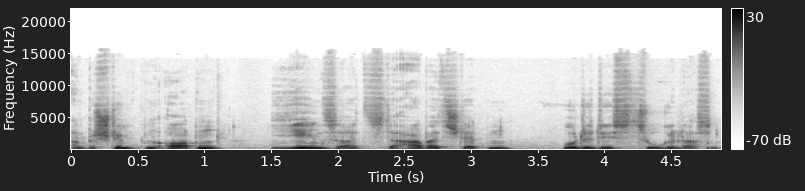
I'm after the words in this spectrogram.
An bestimmten Orten jenseits der Arbeitsstätten wurde dies zugelassen.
